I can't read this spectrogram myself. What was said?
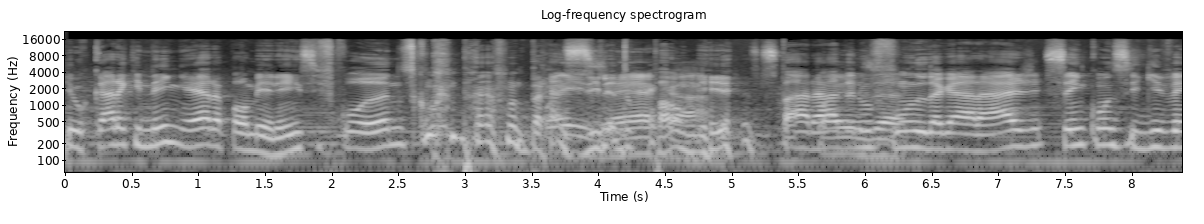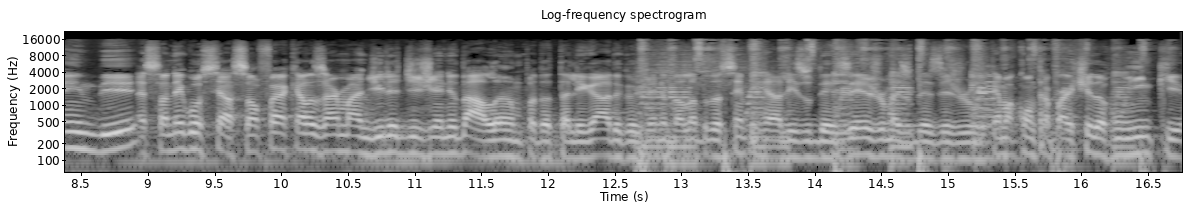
E o cara que nem era palmeirense ficou anos com uma, Brasília Pois é, do Palmeiras parada Pois no é. fundo da garagem, sem conseguir vender. Essa negociação foi aquelas armadilhas de gênio da lâmpada, tá ligado? Que o gênio da lâmpada sempre realiza o desejo, mas o desejo tem uma contrapartida ruim que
